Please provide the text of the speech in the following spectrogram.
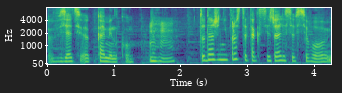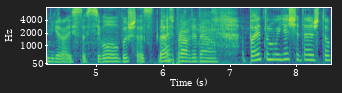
взять э, каменку, угу то даже не просто так съезжали со всего мира и со всего выше. Да? Это правда, да. Поэтому я считаю, что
